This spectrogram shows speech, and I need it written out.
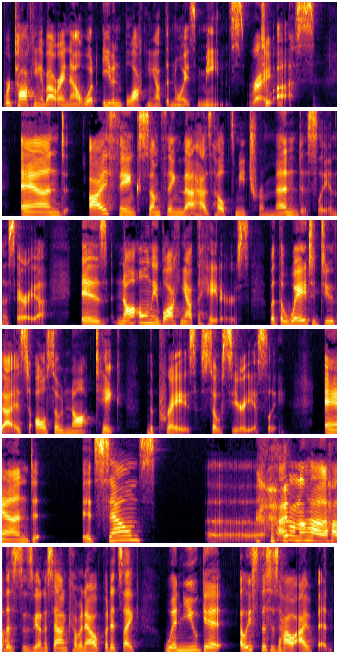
we're talking about right now what even blocking out the noise means right. to us. And I think something that has helped me tremendously in this area is not only blocking out the haters, but the way to do that is to also not take the praise so seriously. And it sounds, uh, I don't know how, how this is going to sound coming out, but it's like when you get, at least this is how I've been,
